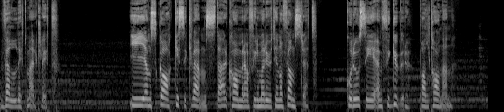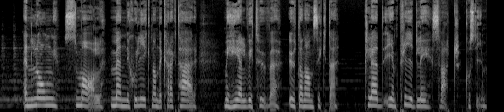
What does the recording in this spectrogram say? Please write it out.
väldigt märkligt. I en skakig sekvens där kameran filmar ut genom fönstret går det att se en figur på altanen. En lång, smal, människoliknande karaktär med helvitt huvud utan ansikte klädd i en prydlig svart kostym.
